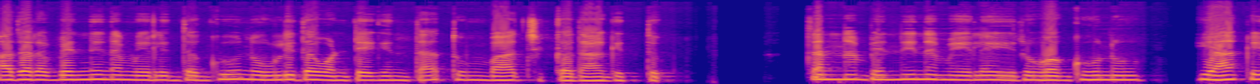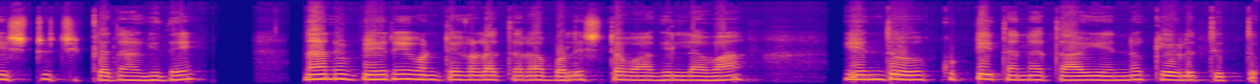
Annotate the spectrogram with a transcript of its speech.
ಅದರ ಬೆನ್ನಿನ ಮೇಲಿದ್ದ ಗೂನು ಉಳಿದ ಒಂಟೆಗಿಂತ ತುಂಬ ಚಿಕ್ಕದಾಗಿತ್ತು. ತನ್ನ ಬೆನ್ನಿನ ಮೇಲೆ ಇರುವ ಗೂನು ಯಾಕೆ ಇಷ್ಟು ಚಿಕ್ಕದಾಗಿದೆ? ನಾನು ಬೇರೆ ಒಂಟೆಗಳ ಥರ ಬಲಿಷ್ಠವಾಗಿಲ್ಲವಾ? ಎಂದು ಕುಟ್ಟಿ ತನ್ನ ತಾಯಿಯನ್ನು ಕೇಳುತ್ತಿತ್ತು.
